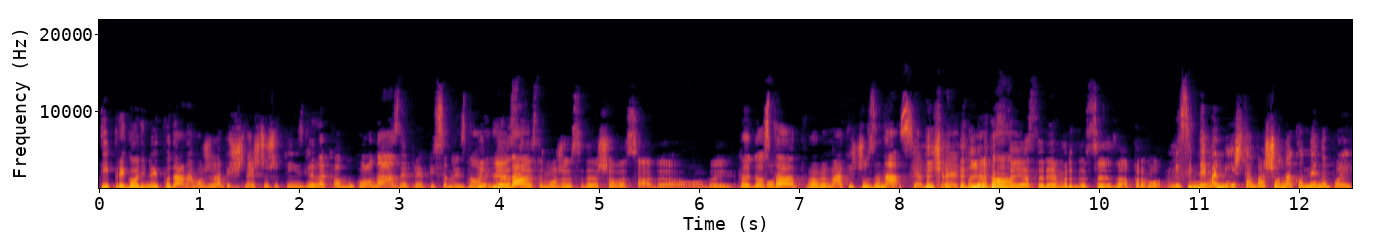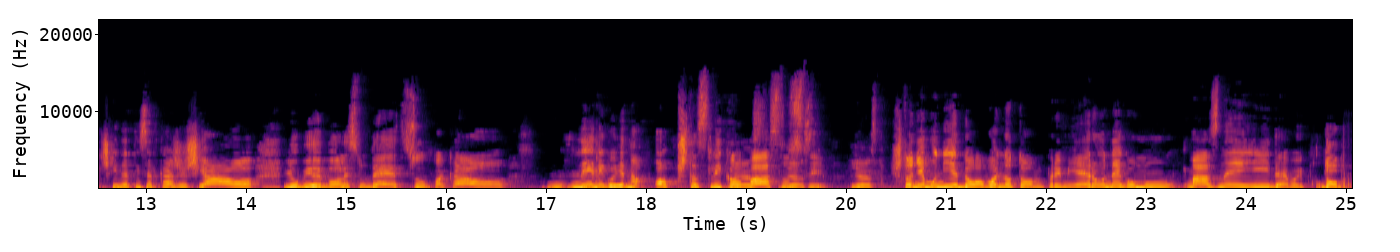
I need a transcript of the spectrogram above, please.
ti pre godinu i po dana može da napišeš nešto što ti izgleda kao bukvalno danas da je prepisano iz novina. Je, jeste, da? jeste, može da se dešava sada. Ovaj, To je dosta problematično za nas, ja bih rekla. jeste, da. jeste, ne mrda se zapravo. Mislim, nema ništa baš onako dnevno politički da ti sad kažeš jao, ljubio je bolesnu decu, pa kao... Ne, nego jedna opšta slika Jest, opasnosti. Jeste, jeste. Što njemu nije dovoljno tom premijeru, nego mu mazne i devojku. Dobro,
